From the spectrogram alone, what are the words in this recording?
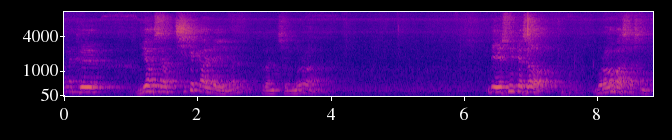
하는 그 뉘앙스가 짙게 깔려있는 그런 질문을 합니다. 근데 예수님께서 뭐라고 말씀하십니까?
